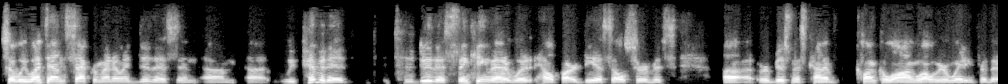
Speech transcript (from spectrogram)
So we went down to Sacramento and did this. And um, uh, we pivoted to do this thinking that it would help our DSL service or business kind of clunk along while we were waiting for the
